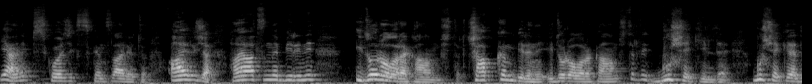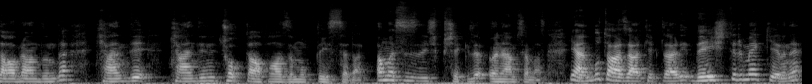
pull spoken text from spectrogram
Yani psikolojik sıkıntılar yatıyor. Ayrıca hayatında birini idol olarak almıştır. Çapkın birini idol olarak almıştır ve bu şekilde bu şekilde davrandığında kendi kendini çok daha fazla mutlu hisseder. Ama sizi de hiçbir şekilde önemsemez. Yani bu tarz erkekleri değiştirmek yerine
